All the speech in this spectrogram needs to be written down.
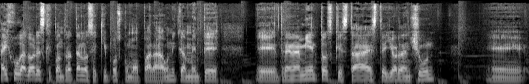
Hay jugadores que contratan los equipos como para únicamente eh, entrenamientos, que está este Jordan Shun, eh,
